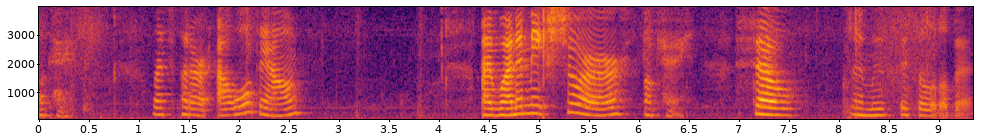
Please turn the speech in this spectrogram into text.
Okay, let's put our owl down. I want to make sure, okay, so I'm gonna move this a little bit.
